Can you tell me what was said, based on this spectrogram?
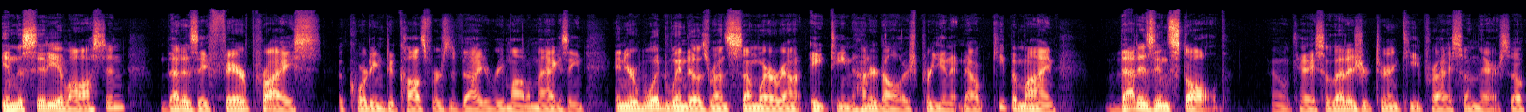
in the city of Austin, that is a fair price according to Cost versus Value Remodel Magazine. And your wood windows run somewhere around $1,800 per unit. Now, keep in mind, that is installed. Okay, so that is your turnkey price on there. So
